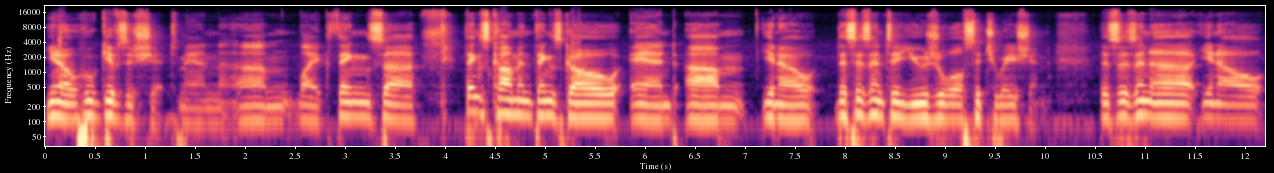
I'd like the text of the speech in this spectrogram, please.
you know, who gives a shit, man? Um, like things, uh, things come and things go, and um, you know, this isn't a usual situation. This isn't a you know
